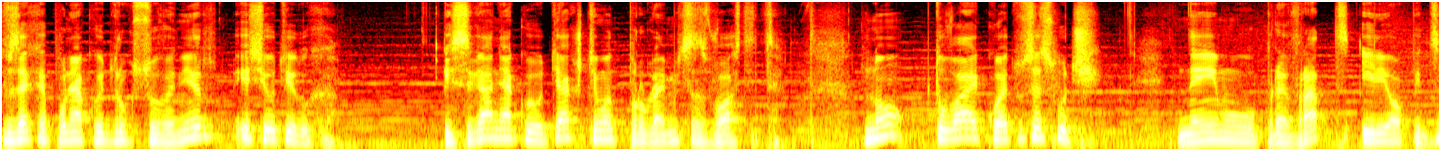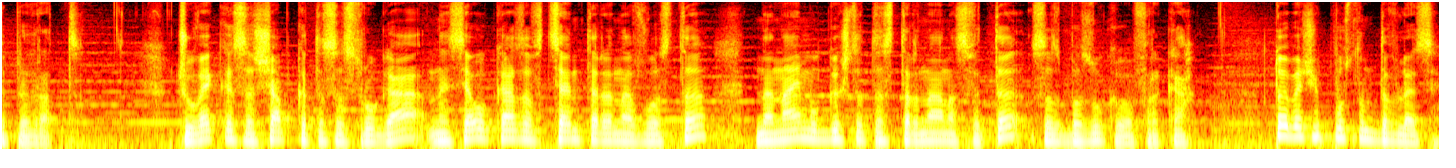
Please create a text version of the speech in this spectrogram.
взеха по някой друг сувенир и си отидоха. И сега някои от тях ще имат проблеми с властите. Но това е което се случи. Не е имало преврат или опит за преврат. Човека с шапката с рога не се оказа в центъра на властта на най-могъщата страна на света с базука в ръка. Той беше пуснат да влезе.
